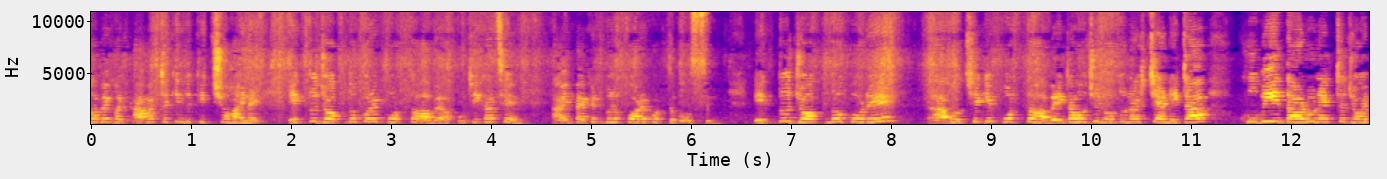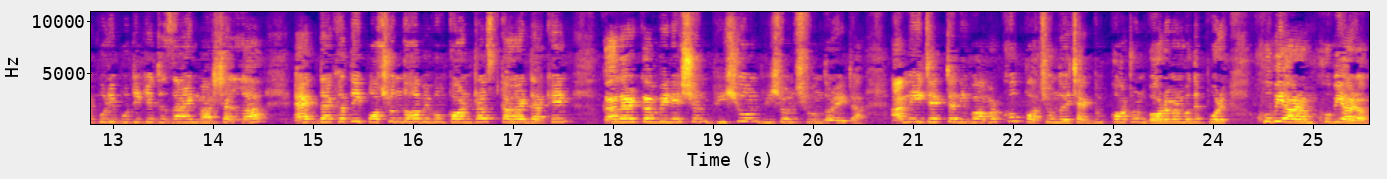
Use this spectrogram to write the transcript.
হবে বাট আমারটা কিন্তু কিচ্ছু হয় নাই। একটু যত্ন করে পড়তে হবে আপু, ঠিক আছে? আমি প্যাকেটগুলো পরে করতে বলছি। একটু যত্ন করে হচ্ছে কি পড়তে হবে। এটা হচ্ছে নতুন আসছেন এটা খুবই দারুণ একটা জয়পুরি বুটিকের ডিজাইন মার্শাল্লাহ এক দেখাতেই পছন্দ হবে এবং কন্ট্রাস্ট কালার দেখেন কালার কম্বিনেশন ভীষণ ভীষণ সুন্দর এটা। আমি এটা একটা নিব, আমার খুব পছন্দ হয়েছে, একদম কটন গরমের মধ্যে পরে খুবই আরাম খুবই আরাম।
